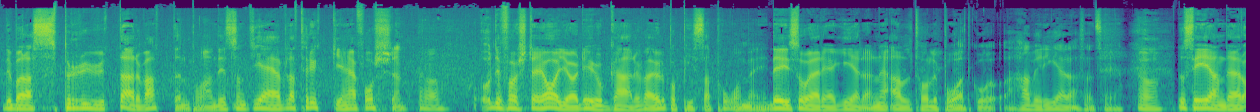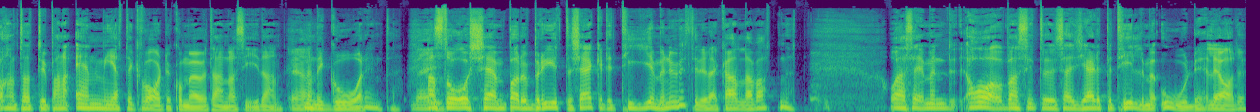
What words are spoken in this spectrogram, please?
det bara sprutar vatten på honom. Det är ett sånt jävla tryck i den här forsen. Ja. Och det första jag gör det är att garva. Jag håller på att pissa på mig. Det är ju så jag reagerar när allt håller på att gå haverera så att säga. Ja. Då ser jag han där och han, tar typ, han har en meter kvar till att komma över till andra sidan. Ja. Men det går inte. Nej. Han står och kämpar och bryter säkert i tio minuter i det där kalla vattnet. Och jag säger, men ja, man sitter och så här, hjälper till med ord. Eller ja, det...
